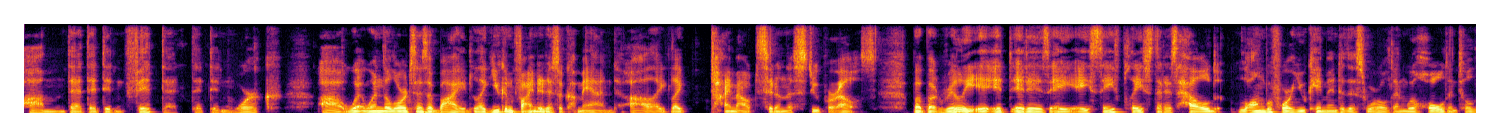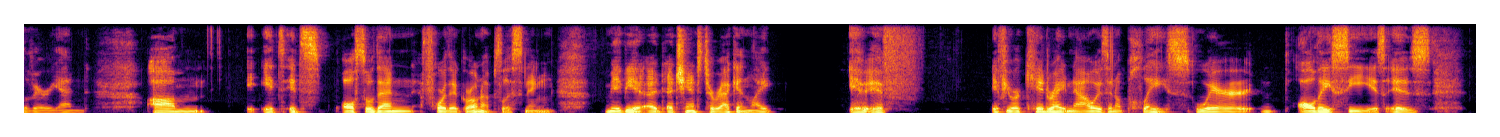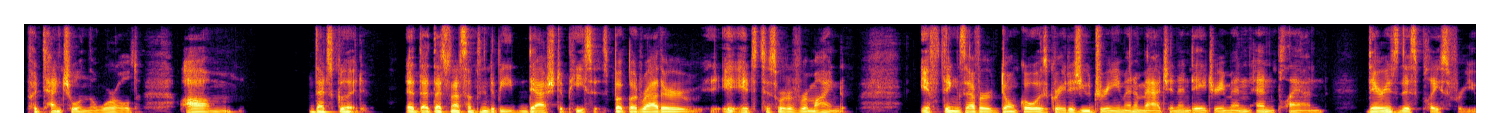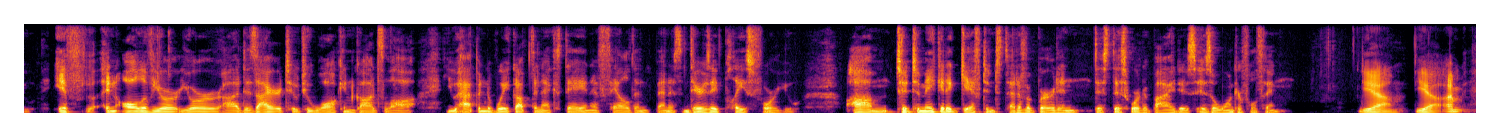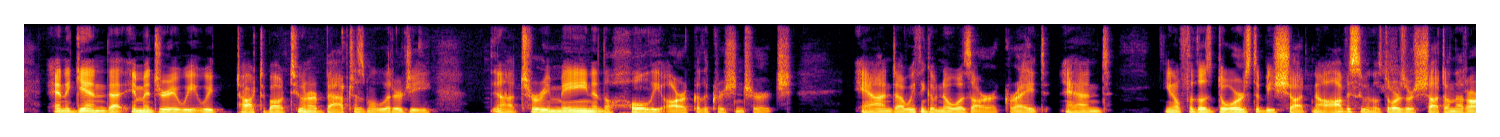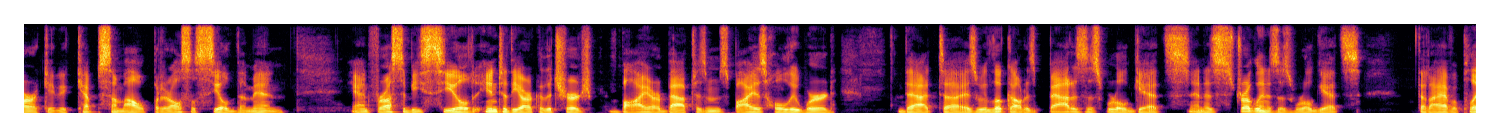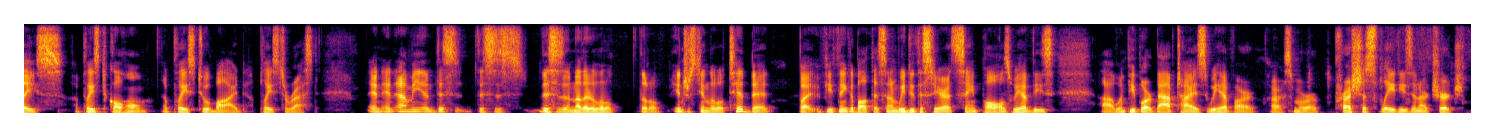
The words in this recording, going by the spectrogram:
um, that that didn't fit, that that didn't work. Uh, when, when the Lord says abide, like you can find it as a command, uh, like like time out, sit on the stoop or else. But but really, it, it is a, a safe place that is held long before you came into this world and will hold until the very end. Um, it's it's also then for the grown-ups listening, maybe a, a chance to reckon like if if your kid right now is in a place where all they see is is potential in the world um that's good. That that's not something to be dashed to pieces, but but rather it's to sort of remind if things ever don't go as great as you dream and imagine and daydream and and plan, there is this place for you. If in all of your your uh, desire to to walk in God's law, you happen to wake up the next day and have failed and been, there's a place for you. Um, to to make it a gift instead of a burden, this this word abide is is a wonderful thing. Yeah, yeah. I'm, and again, that imagery we we talked about too in our baptismal liturgy, uh, to remain in the holy ark of the Christian Church, and uh, we think of Noah's Ark, right? And you know, for those doors to be shut. Now, obviously, when those doors were shut on that ark, it, it kept some out, but it also sealed them in. And for us to be sealed into the ark of the church by our baptisms, by His holy word, that uh, as we look out, as bad as this world gets, and as struggling as this world gets, that I have a place, a place to call home, a place to abide, a place to rest. And and I mean this this is this is another little little interesting little tidbit. But if you think about this, and we do this here at St. Paul's, we have these uh, when people are baptized, we have our, our, some of our precious ladies in our church.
